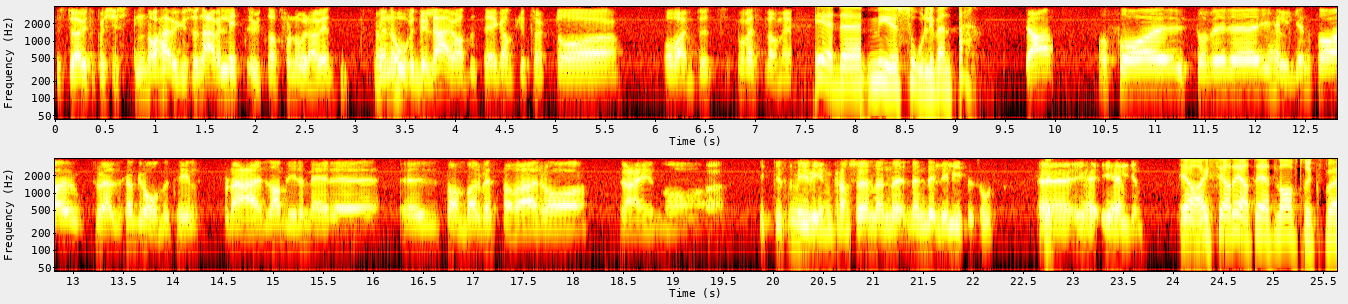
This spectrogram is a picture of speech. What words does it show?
hvis du er ute på kysten. Og Haugesund er vel litt utsatt for nordavind. Men hovedbildet er jo at det ser ganske tørt og, og varmt ut på Vestlandet. Er det mye sol i vente? Ja, og så utover eh, i helgen så tror jeg det skal gråne til. For er, da blir det mer eh, standard vestavær og regn og eh, ikke så mye vind kanskje, men, men veldig lite sol i, i, helgen. Ja, jeg ser det at det er et lavtrykk på,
